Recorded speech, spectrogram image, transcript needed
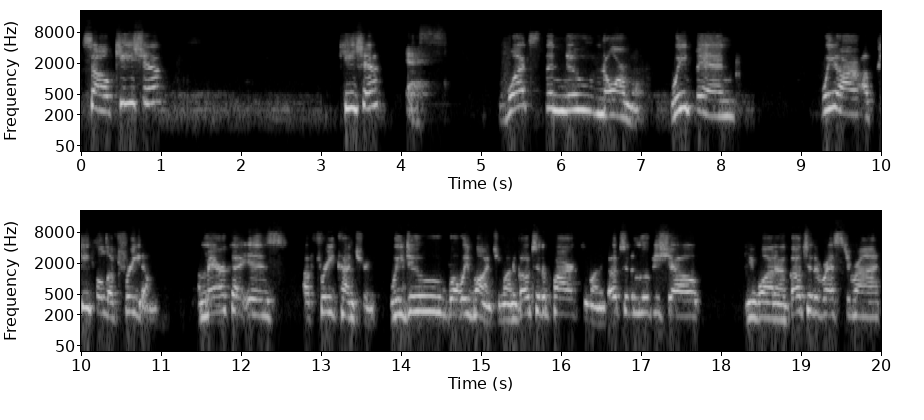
So, Keisha, Keisha? Yes. What's the new normal? We've been, we are a people of freedom. America is a free country. We do what we want. You want to go to the park, you want to go to the movie show, you want to go to the restaurant.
